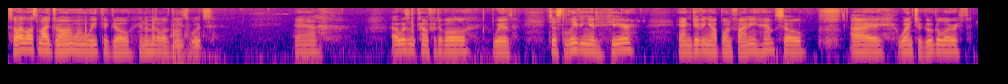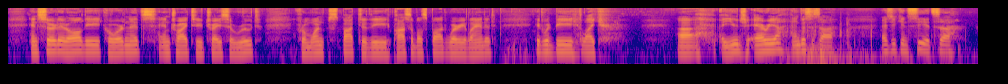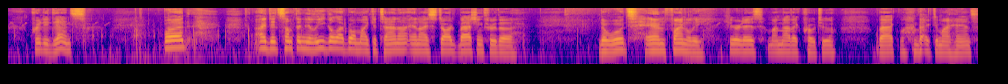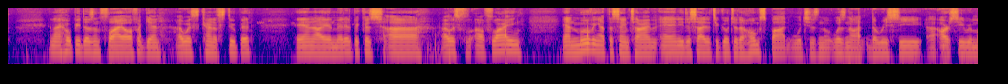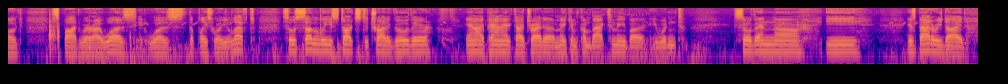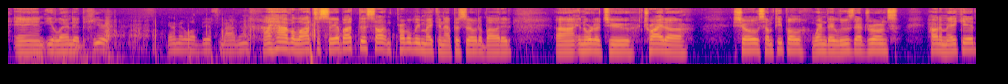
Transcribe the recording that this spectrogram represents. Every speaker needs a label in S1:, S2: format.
S1: So I lost my drone one week ago in the middle of these woods and I wasn't comfortable with just leaving it here and giving up on finding him. So I went to Google Earth, inserted all the coordinates and tried to trace a route from one spot to the possible spot where he landed. It would be like uh, a huge area and this is a, as you can see, it's a pretty dense. But I did something illegal. I brought my katana and I start bashing through the the woods and finally here it is, my Mavic Pro 2 back back to my hands and I hope he doesn't fly off again. I was kind of stupid and I admit it because uh, I was uh, flying and moving at the same time and he decided to go to the home spot which is no, was not the RC, uh, RC remote spot where I was it was the place where he left. So suddenly he starts to try to go there and I panicked. I tried to make him come back to me but he wouldn't. So then uh, he his battery died and he landed here in the middle of this mountain. I have a lot to say about this. I'll probably make an episode about it uh, in order to try to show some people when they lose their drones how to make it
